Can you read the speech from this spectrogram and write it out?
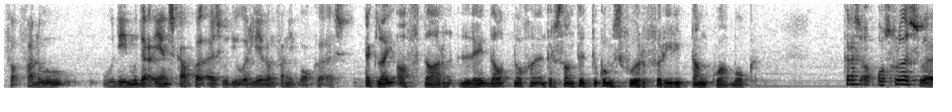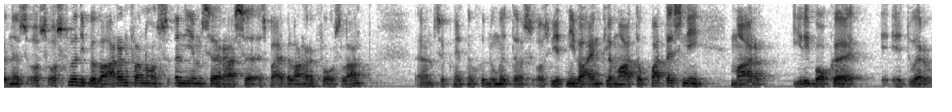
van, van hoe hoe die moedereienskappe is, hoe die oorlewing van die bokke is. Ek lei af daar lê dalk nog 'n interessante toekoms voor vir hierdie tankwa bok. Chris, ons glo so, ons ons ons glo die bewaring van ons inheemse rasse is baie belangrik vir ons land. Ehm um, so ek net nou genoem het, ons ons weet nie waar 'n klimaat op pad is nie, maar hierdie bokke het oor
